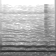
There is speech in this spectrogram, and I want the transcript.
Mm-hmm.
